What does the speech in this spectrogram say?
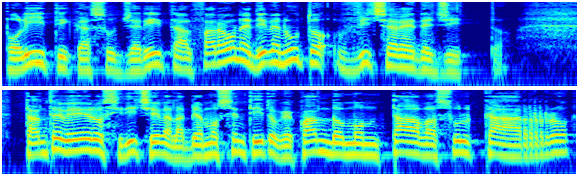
politica suggerita al faraone, divenuto viceré d'Egitto. Tant'è vero, si diceva, l'abbiamo sentito, che quando montava sul carro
